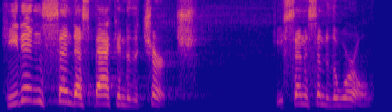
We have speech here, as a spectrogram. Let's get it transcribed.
He didn't send us back into the church, he sent us into the world.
